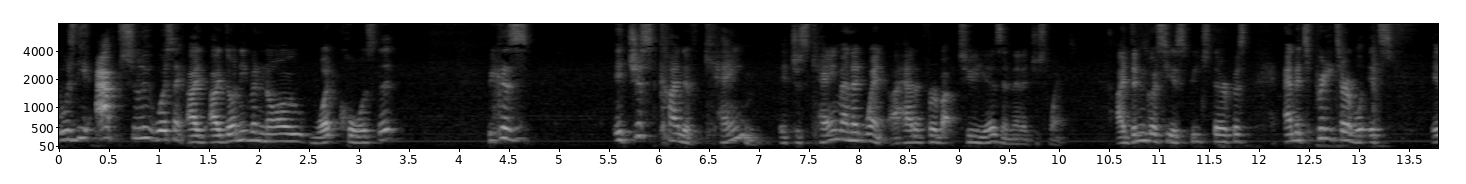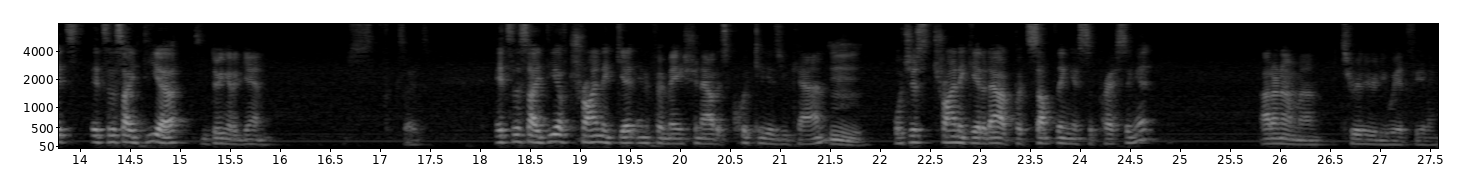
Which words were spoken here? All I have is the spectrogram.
It was the absolute worst thing. I, I don't even know what caused it because it just kind of came. It just came and it went. I had it for about two years and then it just went. I didn't go see a speech therapist, and it's pretty terrible. It's it's it's this idea. I'm doing it again. For fuck's sakes. It's this idea of trying to get information out as quickly as you can Mm. or just trying to get it out, but something is suppressing it. I don't know, man. It's a really, really weird feeling.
